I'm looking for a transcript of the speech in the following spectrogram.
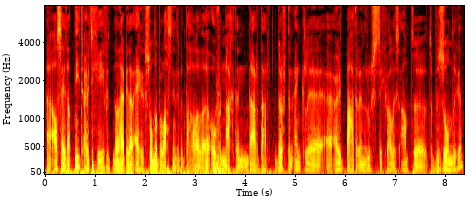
als zij dat niet uitgeven, dan heb je daar eigenlijk zonder belasting te betalen overnacht. En daar, daar durft een enkele uitbater en roest zich wel eens aan te, te bezondigen.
